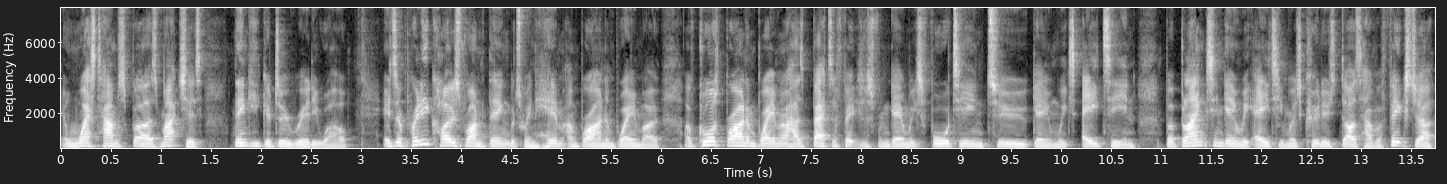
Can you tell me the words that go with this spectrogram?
in West Ham Spurs matches, think he could do really well. It's a pretty close run thing between him and Bryan Mbeumo. Of course, Bryan Mbeumo has better fixtures from game weeks 14 to game weeks 18, but blanks in game week 18, whereas Kudus does have a fixture.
